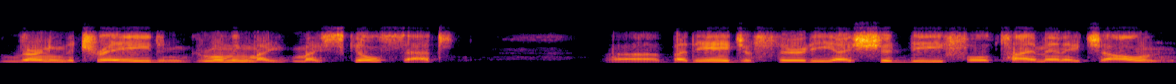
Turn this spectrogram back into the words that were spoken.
learning the trade and grooming my, my skill set. Uh, by the age of 30, I should be full time NHL. And,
